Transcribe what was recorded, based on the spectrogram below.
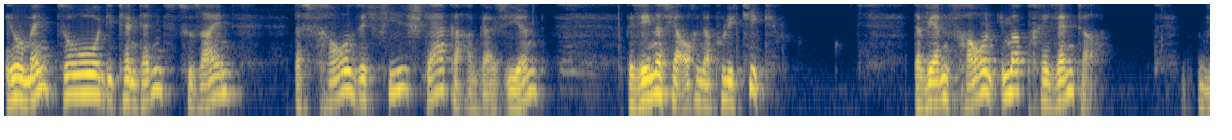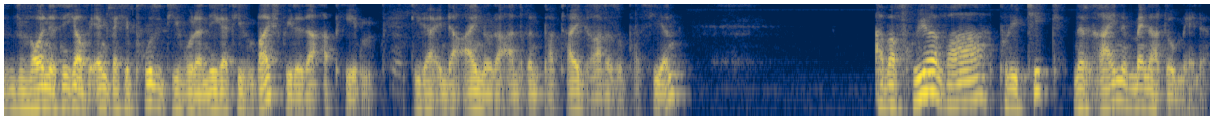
im Moment so die Tendenz zu sein, dass Frauen sich viel stärker engagieren. Wir sehen das ja auch in der Politik. Da werden Frauen immer präsenter. Wir wollen jetzt nicht auf irgendwelche positiven oder negativen Beispiele da abheben, die da in der einen oder anderen Partei gerade so passieren. Aber früher war Politik eine reine Männerdomäne.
